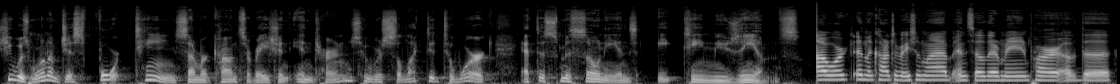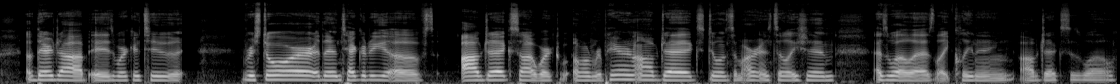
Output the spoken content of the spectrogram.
She was one of just 14 summer conservation interns who were selected to work at the Smithsonian's 18 museums. I worked in the conservation lab and so their main part of the of their job is working to restore the integrity of objects. So I worked on repairing objects, doing some art installation as well as like cleaning objects as well.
